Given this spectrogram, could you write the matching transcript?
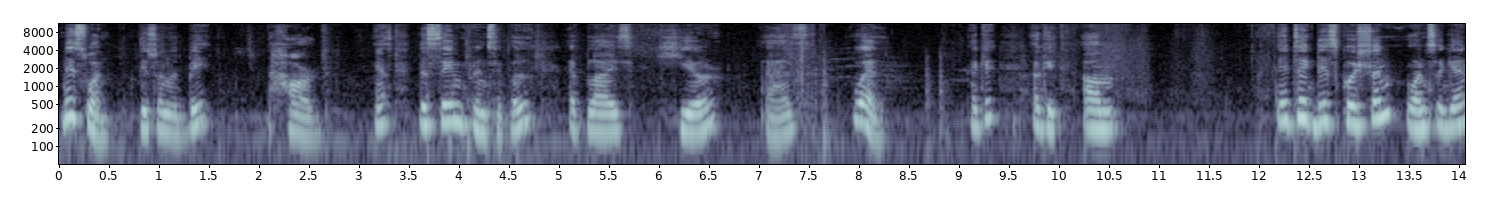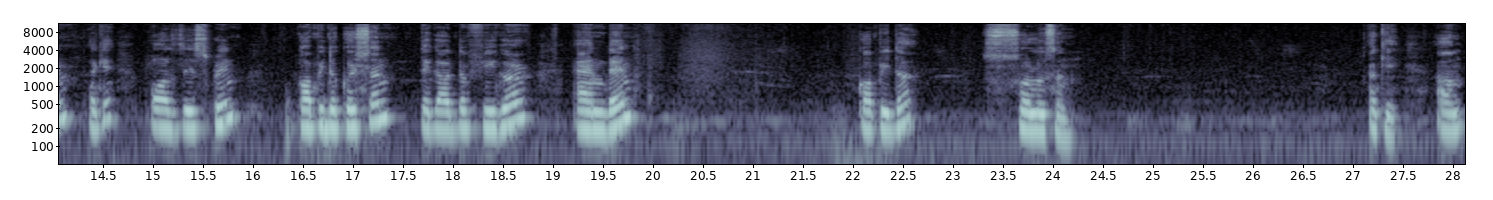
this one. This one would be hard. Yes? The same principle applies here as well. Okay? Okay um you take this question once again. Okay? Pause the screen copy the question take out the figure and then copy the solution. Okay um,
